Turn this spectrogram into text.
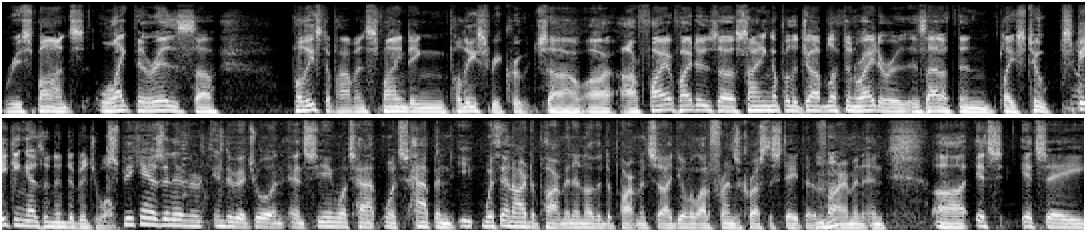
response, like there is uh, police departments finding police recruits. Uh, are, are, firefighters uh, signing up for the job left and right, or is that a thin place too? Speaking as an individual. Speaking as an individual and, and seeing what's, hap- what's happened within our department and other departments. I do have a lot of friends across the state that are mm-hmm. firemen, and uh, it's it's a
